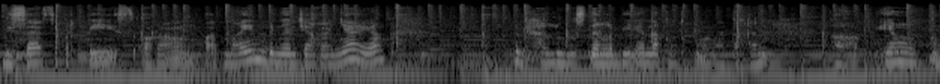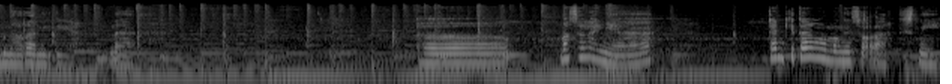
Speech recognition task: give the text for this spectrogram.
bisa seperti seorang Fatmain dengan caranya yang lebih halus dan lebih enak untuk mengatakan uh, yang kebenaran gitu ya. Nah uh, masalahnya kan kita ngomongin soal artis nih.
